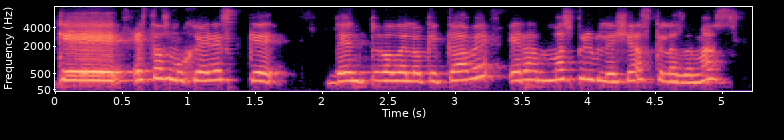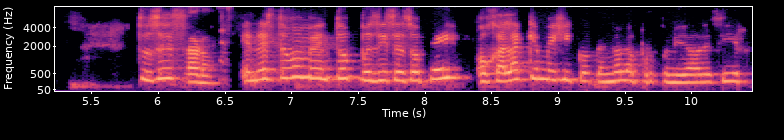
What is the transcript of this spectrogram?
que estas mujeres que dentro de lo que cabe, eran más privilegiadas que las demás. Entonces, en este momento, pues dices, ok, ojalá que México tenga la oportunidad de decir,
